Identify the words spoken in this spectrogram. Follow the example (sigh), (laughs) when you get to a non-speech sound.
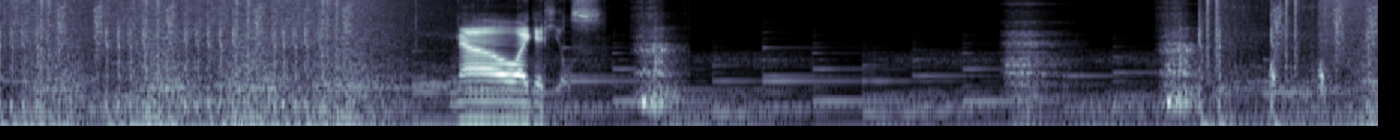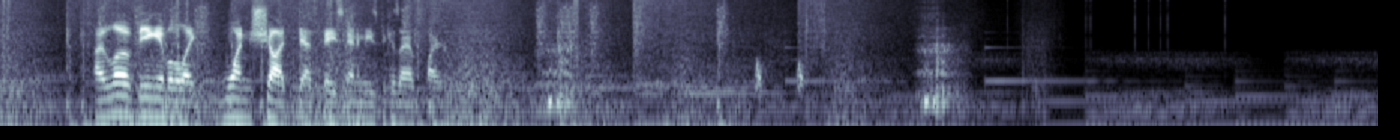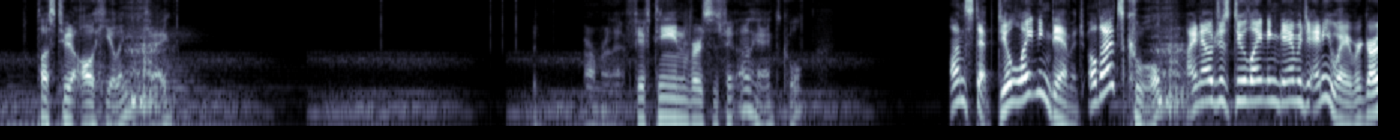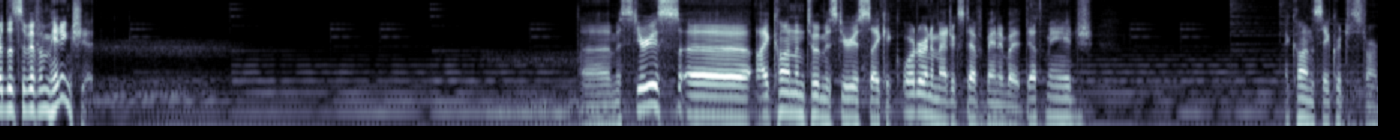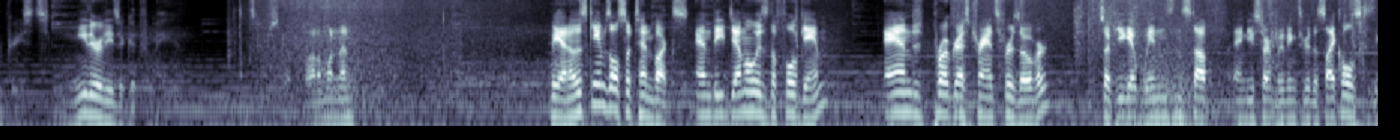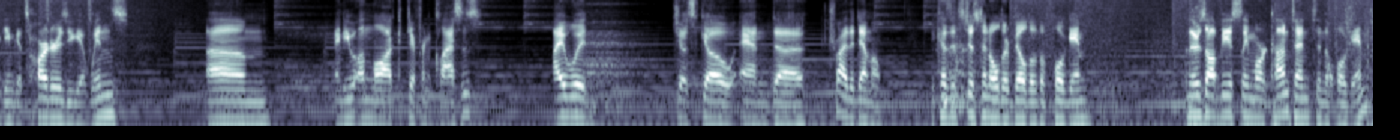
Now I get heals. I love being able to like one-shot death-based enemies because I have fire. Plus two to all healing, okay. armor on that. 15 versus 15. Okay, it's cool. On step, deal lightning damage. Oh, that's cool. I now just do lightning damage anyway, regardless of if I'm hitting shit. Uh, mysterious uh, icon into a mysterious psychic order and a magic staff abandoned by a death mage. Icon sacred to storm priests. Neither of these are good for me. Let's just go bottom one then. But yeah, no, this game's also 10 bucks, and the demo is the full game, and progress transfers over. So if you get wins and stuff, and you start moving through the cycles, because the game gets harder as you get wins, um, and you unlock different classes, I would just go and uh, try the demo, because it's just an older build of the full game. And there's obviously more content in the full game.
